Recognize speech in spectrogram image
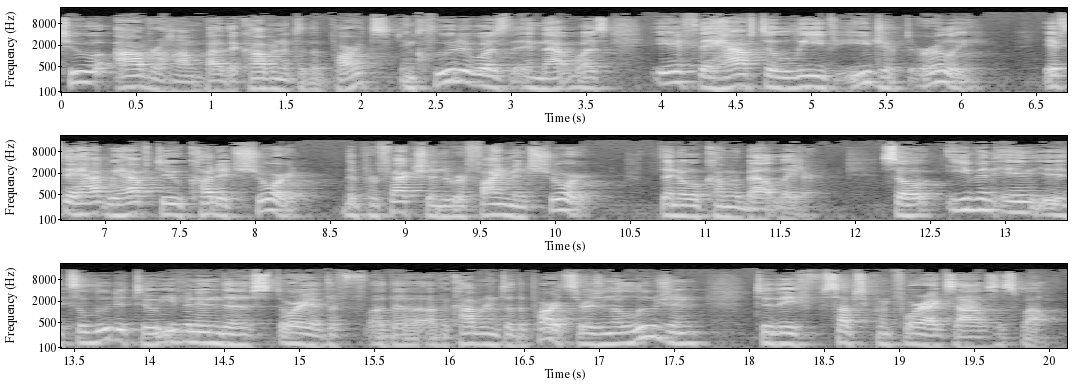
to Abraham by the covenant of the parts, included was in that was if they have to leave Egypt early, if they have we have to cut it short, the perfection, the refinement short, then it will come about later. So even in it's alluded to even in the story of the of the of the covenant of the parts, there is an allusion to the subsequent four exiles as well.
